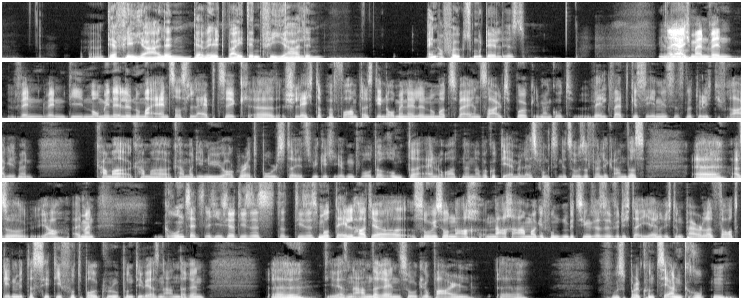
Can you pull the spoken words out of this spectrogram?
äh, der Filialen, der weltweiten Filialen, ein Erfolgsmodell ist? Naja, ja. ich meine, wenn, wenn, wenn die nominelle Nummer 1 aus Leipzig äh, schlechter performt als die nominelle Nummer 2 in Salzburg, ich meine, gut, weltweit gesehen ist es natürlich die Frage, ich meine, kann man, kann man, kann man die New York Red Bulls da jetzt wirklich irgendwo darunter einordnen. Aber gut, die MLS funktioniert sowieso völlig anders. Äh, also ja, ich meine, grundsätzlich ist ja dieses, dieses Modell hat ja sowieso Nach, Nachahmer gefunden, beziehungsweise würde ich da eher in Richtung Parallel Thought gehen mit der City Football Group und diversen anderen, äh, diversen anderen so globalen äh, Fußballkonzerngruppen.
